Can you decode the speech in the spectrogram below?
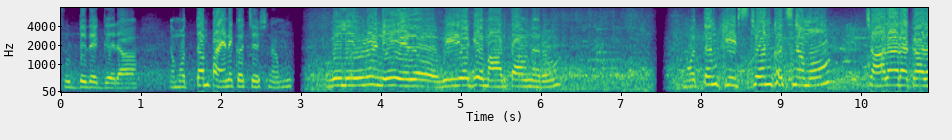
ఫుడ్ దగ్గర. మొత్తం పైనకి వచ్చేసినాము వీళ్ళు చూడండి ఏదో వీడియో గేమ్ ఆడుతూ ఉన్నారు. మొత్తం కిడ్స్ జోన్కి వచ్చినాము. చాలా రకాల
